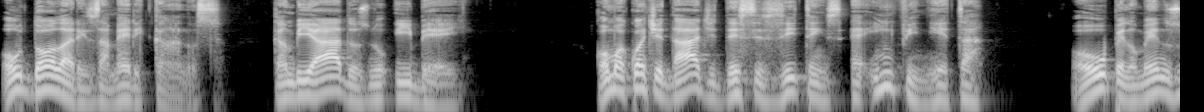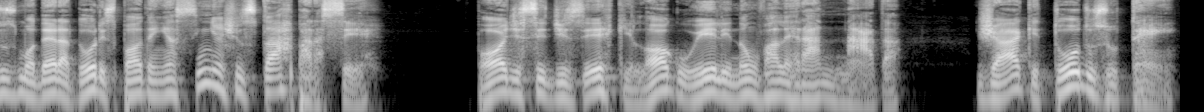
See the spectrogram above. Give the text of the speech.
ou dólares americanos, cambiados no eBay. Como a quantidade desses itens é infinita, ou pelo menos os moderadores podem assim ajustar para ser. Pode-se dizer que logo ele não valerá nada, já que todos o têm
